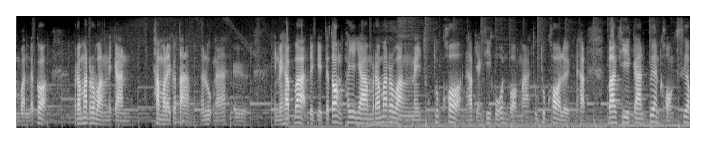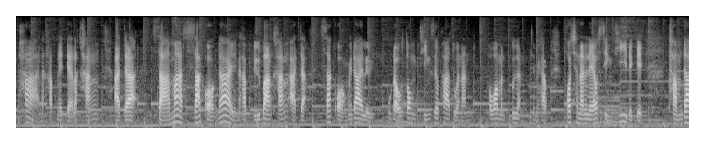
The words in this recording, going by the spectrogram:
ำวัน แล้วก็ระมัดระวังในการทำอะไรก็ตามนะลูกนะเออเห็นไหมครับว่าเด็กๆจะต้องพยายามระมัดระวังในทุกๆข้อนะครับ อย่างที่ครูอ้นบอกมาทุกๆ ข้อเลยนะครับ บางทีการเปื้อนของเสื้อผ้านะครับ ในแต่ละครั้งอาจจะสามารถซักออกได้นะครับ หรือบางครั้งอาจจะซักออกไม่ได้เลย พวกเราต้องทิ้งเสื้อผ้าตัวนั้น เพราะว่ามันเปื้อนใช่ไหมครับ เพราะฉะนั้นแล้วสิ่งที่เด็กๆทำได้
